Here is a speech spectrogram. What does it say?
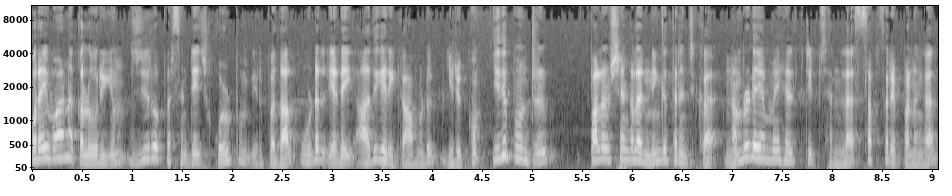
குறைவான கலோரியும் ஜீரோ பர்சன்டேஜ் கொழுப்பும் இருப்பதால் உடல் எடை அதிகரிக்காமலும் இருக்கும். இதுபோன்று பல விஷயங்களை நீங்கள் தெரிஞ்சுக்க நம்மளுடைய மை ஹெல்த் டிப்ஸ் சேனலை சப்ஸ்கிரைப் பண்ணுங்கள்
